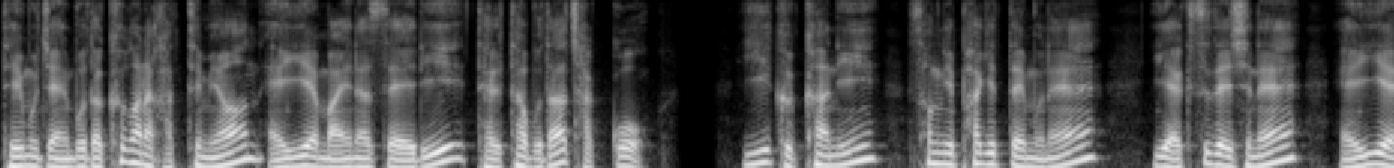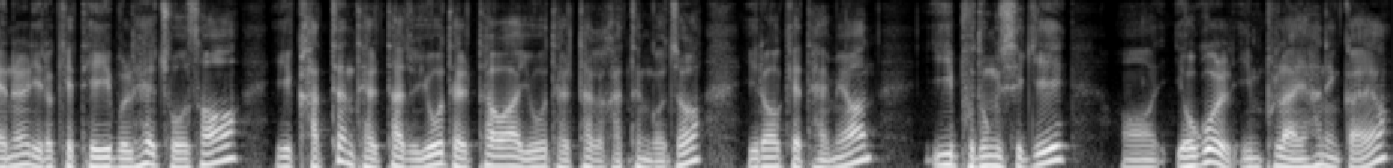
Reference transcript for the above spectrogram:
대문자 n보다 크거나 같으면 an-l이 델타보다 작고 이 극한이 성립하기 때문에 이 x 대신에 an을 이렇게 대입을 해 줘서 이 같은 델타죠. 요 델타와 요 델타가 같은 거죠. 이렇게 되면 이 부등식이 어 요걸 임플라이 하니까요.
